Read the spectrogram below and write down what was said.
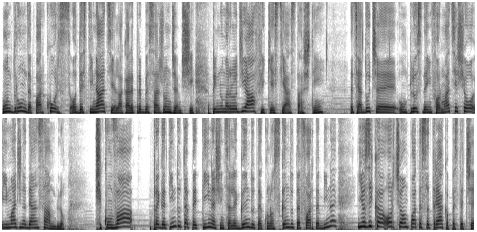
un drum de parcurs, o destinație la care trebuie să ajungem și prin numerologie afli chestia asta, știi? Îți aduce un plus de informație și o imagine de ansamblu. Și cumva, pregătindu-te pe tine și înțelegându-te, cunoscându-te foarte bine, eu zic că orice om poate să treacă peste ce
